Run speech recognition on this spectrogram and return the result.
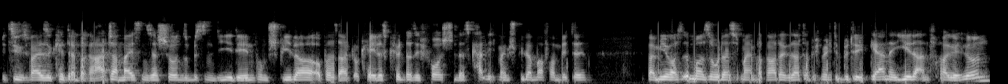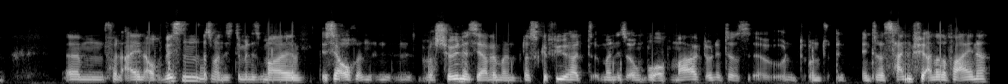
Beziehungsweise kennt der Berater meistens ja schon so ein bisschen die Ideen vom Spieler, ob er sagt, okay, das könnte er sich vorstellen, das kann ich meinem Spieler mal vermitteln. Bei mir war es immer so, dass ich meinem Berater gesagt habe, ich möchte bitte gerne jede Anfrage hören, ähm, von allen auch wissen, dass man sich zumindest mal, ist ja auch ein, ein, was Schönes, ja, wenn man das Gefühl hat, man ist irgendwo auf dem Markt und, und, und interessant für andere Vereine,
